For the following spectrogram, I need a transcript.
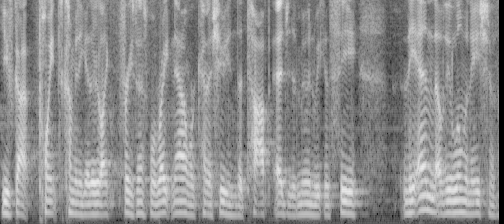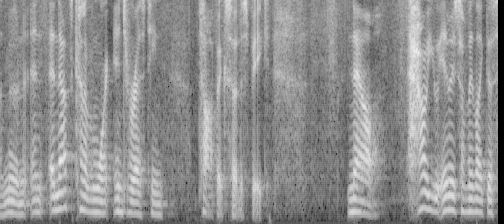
you've got points coming together. Like for example, right now we're kind of shooting the top edge of the moon. We can see the end of the illumination of the moon, and and that's kind of a more interesting topic, so to speak. Now, how you image something like this,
